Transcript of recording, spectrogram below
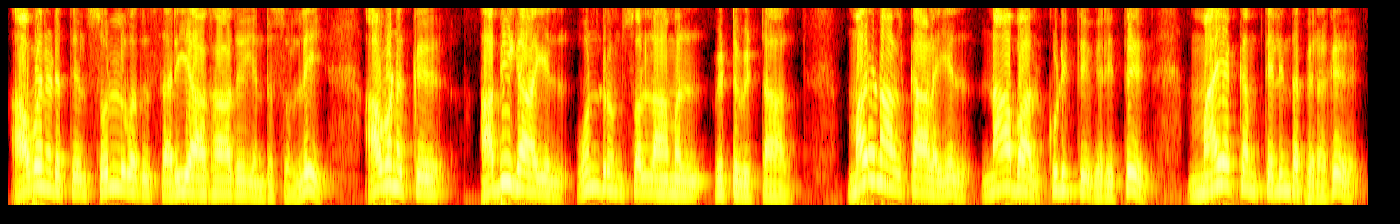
அவனிடத்தில் சொல்லுவது சரியாகாது என்று சொல்லி அவனுக்கு அபிகாயில் ஒன்றும் சொல்லாமல் விட்டுவிட்டாள். மறுநாள் காலையில் நாபால் குடித்து வெறித்து மயக்கம் தெளிந்த பிறகு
